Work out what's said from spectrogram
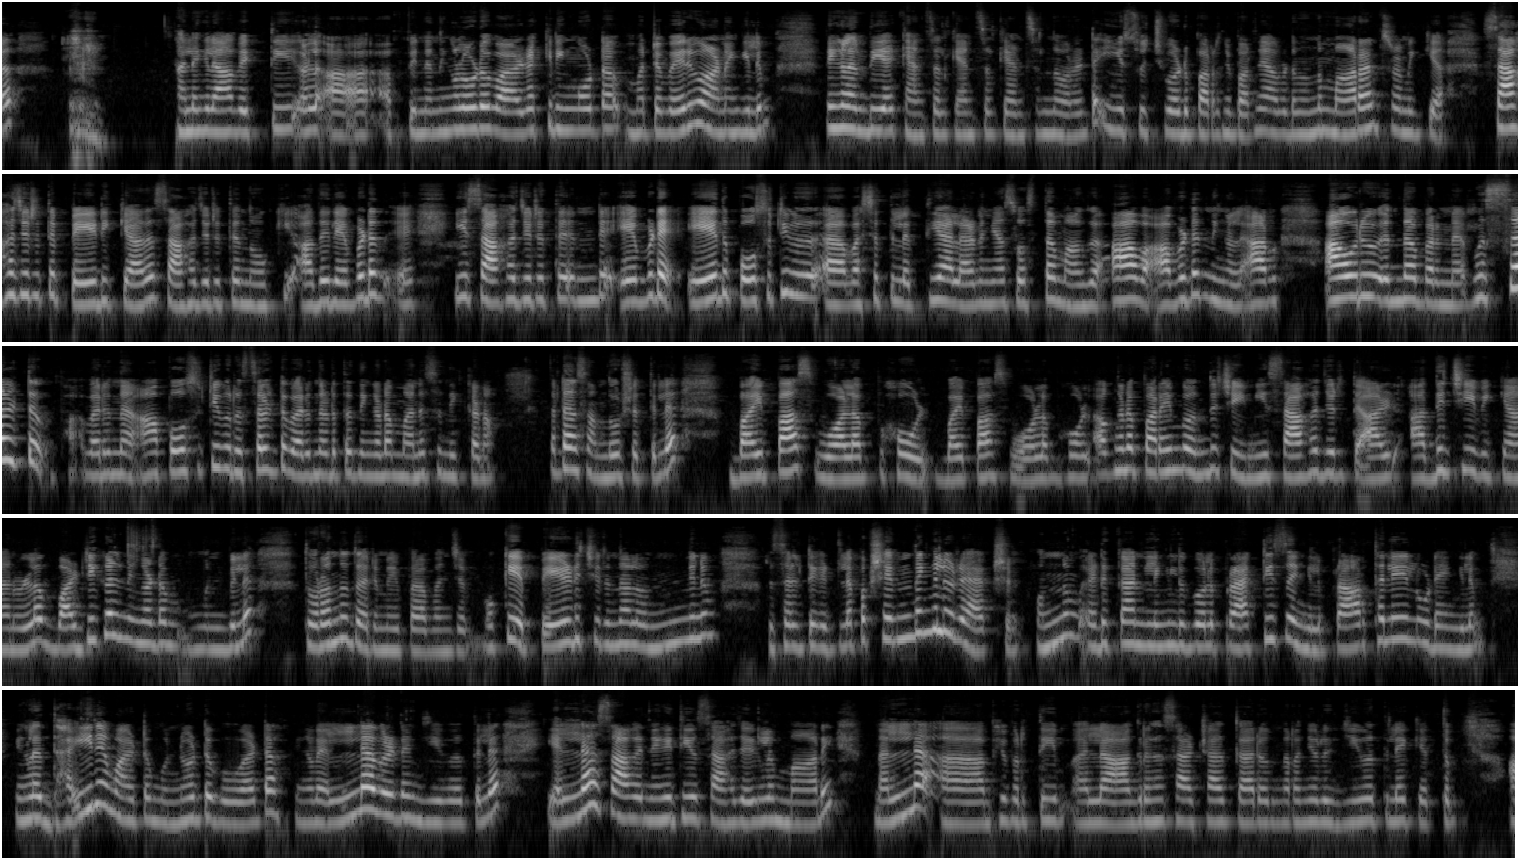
അല്ലെങ്കിൽ ആ വ്യക്തികൾ പിന്നെ നിങ്ങളോട് വഴക്കിന് ഇങ്ങോട്ട് മറ്റേ വരുവാണെങ്കിലും നിങ്ങൾ എന്ത് ചെയ്യുക? ക്യാൻസൽ ക്യാൻസൽ ക്യാൻസൽ എന്ന് പറഞ്ഞിട്ട് ഈ സ്വിച്ച് ബോർഡ് പറഞ്ഞു പറഞ്ഞ് അവിടെ നിന്ന് മാറാൻ ശ്രമിക്കുക. സാഹചര്യത്തെ പേടിക്കാതെ സാഹചര്യത്തെ നോക്കി അതിലെവിടെ ഈ സാഹചര്യത്തിന്റെ എവിടെ ഏത് പോസിറ്റീവ് വശത്തിലെത്തിയാലാണ് ഞാൻ സ്വസ്ഥമാകുക? ആ അവിടെ നിങ്ങൾ ആ ഒരു എന്താ പറയുന്നത് റിസൾട്ട് വരുന്ന ആ പോസിറ്റീവ് റിസൾട്ട് വരുന്നിടത്ത് നിങ്ങളുടെ മനസ്സ് നിൽക്കണം. എന്നിട്ട് ആ സന്തോഷത്തിൽ bypass wallop hold bypass wallop hold അങ്ങനെ അങ്ങനെ പറയുമ്പോൾ എന്ത് ചെയ്യും? ഈ സാഹചര്യത്തെ അതിജീവിക്കാനുള്ള വഴികൾ നിങ്ങളുടെ മുൻപിൽ തുറന്നു തരും ഈ പ്രപഞ്ചം. ഓക്കെ പേടിച്ചിരുന്നാൽ ഒന്നിനും റിസൾട്ട് കിട്ടില്ല. പക്ഷെ എന്തെങ്കിലും ഒരു ആക്ഷൻ ഒന്നും എടുക്കാനില്ലെങ്കിൽ ഇതുപോലെ പ്രാക്ടീസ് എങ്കിലും പ്രാർത്ഥനയിലൂടെയെങ്കിലും നിങ്ങൾ ധൈര്യമായിട്ട് മുന്നോട്ട് പോകാട്ടോ കേട്ടോ. നിങ്ങളുടെ എല്ലാവരുടെയും ജീവിതത്തിൽ എല്ലാ സാഹ നെഗറ്റീവ് സാഹചര്യങ്ങളും മാറി നല്ല അഭിവൃദ്ധിയും നല്ല ആഗ്രഹ സാക്ഷാത്കാരവും നിറഞ്ഞൊരു ജീവിതത്തിലേക്ക് എത്തും.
